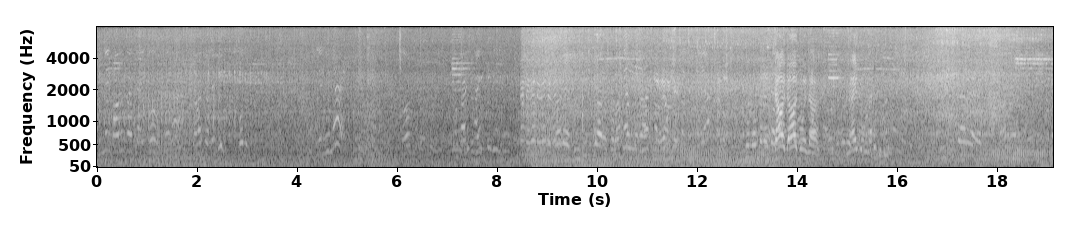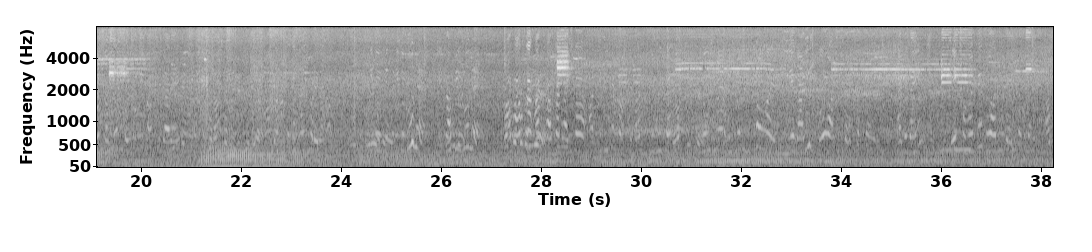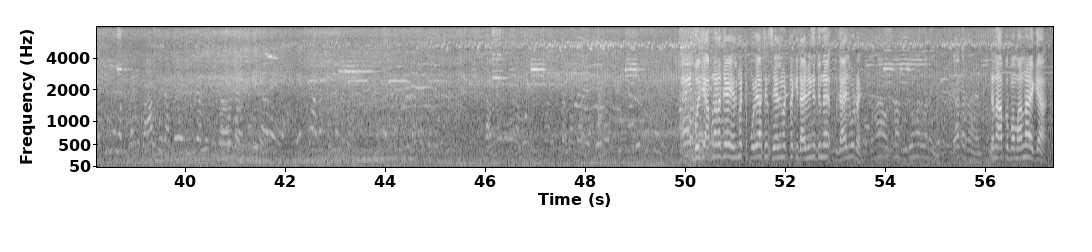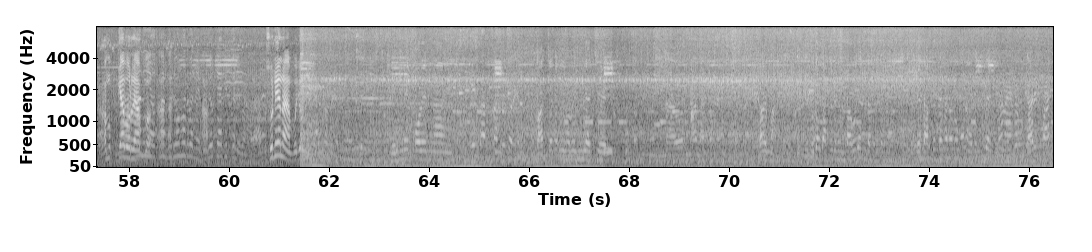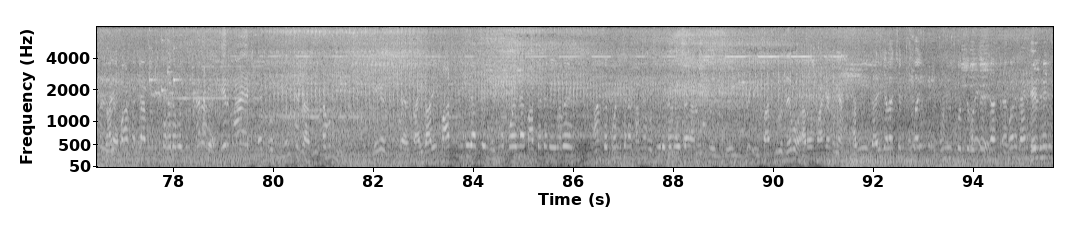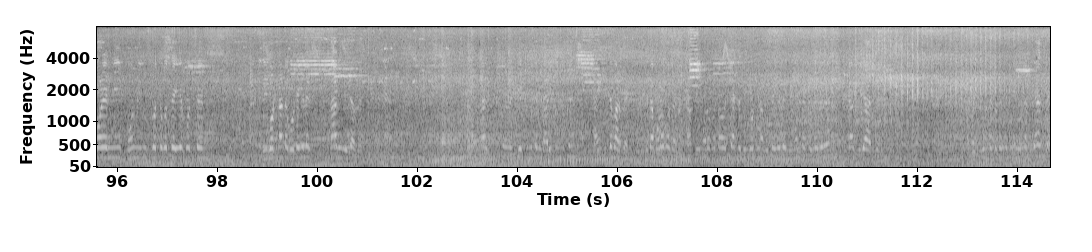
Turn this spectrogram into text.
আপনি ঘর যাই গো যাওয়া যাবে কি বলুন داود داود ولا نايد ولا বলছি আপনারা যে হেলমেটটা পরে আছেন সেই হেলমেটটা কি ড্রাইভিং এর জন্য জায়েজ बोल रहे हैं उतना उतना वीडियो मत बनाइए क्या कर रहे हैं ना आपको मानना है क्या हम क्या बोल रहे हैं नहीं, आपको उतना वीडियो मत बनाइए वीडियो क्या चीज के लिए बना रहा है सुनिए ना बुझो হেলমেট পরেন নাই বাচ্চাটাকে ভাবে নিয়ে যাচ্ছে হয় মা কোথায় ডাক্তার দেখানো তা বোঝেন ডাক্তার ডাক্তার দেখানো না ঠিক আছে গাড়ির আছে আপনি বলছেন এর মিথ্যা বলছি গাড়ির হেলমেট পরে না এইভাবে সামনে আমি এই দেবো আপনি গাড়ি চালাচ্ছেন মোবাইল ফোন ইউজ করতে করতে এখন হেলমেট পরেননি ফোন ইউজ করতে করতে ইয়ে করছেন। দুর্ঘটনাটা ঘটে গেলে ইয়ে যাবে। যে কিনেছেন, গাড়ি কিনেছেন টাইম দিতে পারবেন। সেটা বড় কথা না। তার বড় কথা হচ্ছে একটা দুর্ঘটনা ঘটে গেলে, জীবনটা চলে গেলে সেটা ফিরে আসবে। জীবনটা চলে গেলে জীবনটা ফিরে আসবে?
